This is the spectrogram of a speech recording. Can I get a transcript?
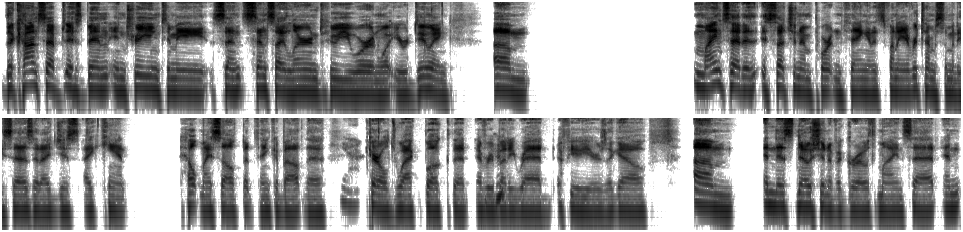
the concept has been intriguing to me since since I learned who you were and what you're doing. Um, mindset is, is such an important thing, and it's funny every time somebody says it, I just I can't help myself but think about the yeah. Carol Dweck book that mm-hmm. everybody mm-hmm. read a few years ago, um, and this notion of a growth mindset. And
